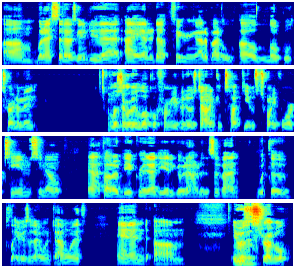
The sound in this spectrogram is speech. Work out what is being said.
um, when I said I was going to do that, I ended up figuring out about a, a local tournament. It wasn't really local for me, but it was down in Kentucky. It was 24 teams, you know, and I thought it would be a great idea to go down to this event with the players that I went down with, and um, it was a struggle.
